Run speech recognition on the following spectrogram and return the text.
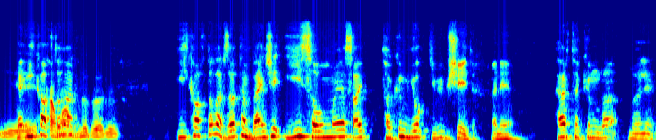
e, Ya ilk haftalar- böyle. İlk haftalar zaten bence iyi savunmaya sahip takım yok gibi bir şeydi. Hani her takımda böyle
